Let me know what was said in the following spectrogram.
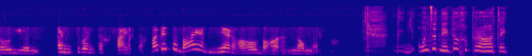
biljoen in 2050. Wat is 'n baie meer haalbare nommer? Ons het net nog gepraat. Ek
